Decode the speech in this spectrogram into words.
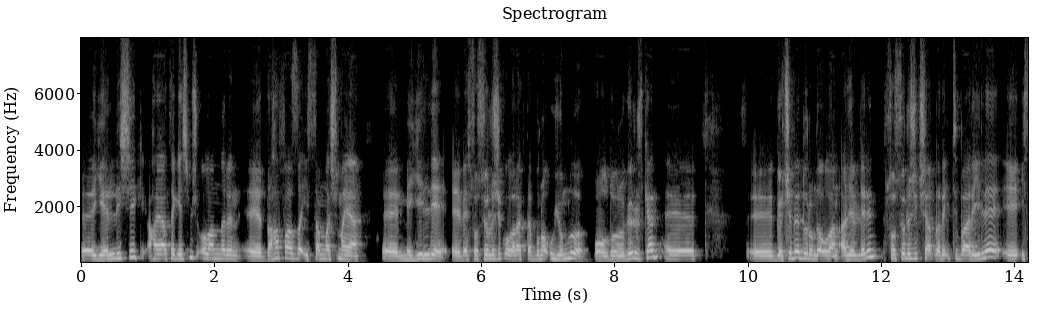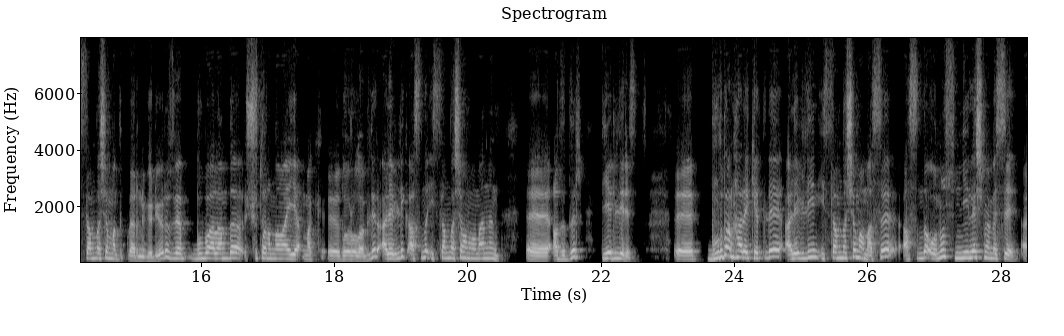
e, yerleşik hayata geçmiş olanların e, daha fazla İslamlaşmaya e, meyilli e, ve sosyolojik olarak da buna uyumlu olduğunu görürken e, e, göçebe durumda olan Alevilerin sosyolojik şartları itibariyle e, İslamlaşamadıklarını görüyoruz ve bu bağlamda şu tanımlamayı yapmak e, doğru olabilir. Alevilik aslında İslamlaşamamanın e, adıdır diyebiliriz. E, buradan hareketle Aleviliğin İslamlaşamaması aslında onun sünnileşmemesi e,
